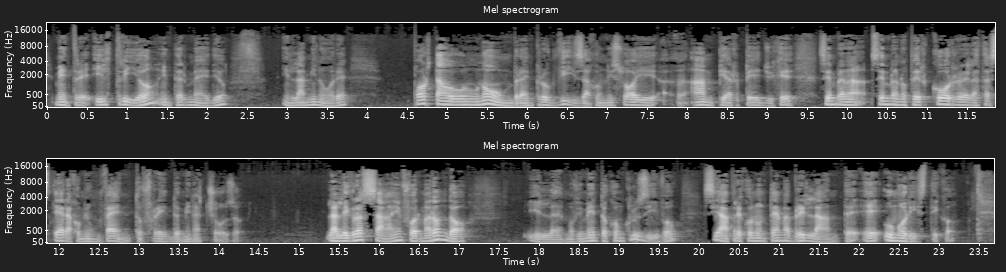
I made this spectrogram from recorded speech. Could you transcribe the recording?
mentre il trio intermedio in La minore porta un'ombra improvvisa con i suoi eh, ampi arpeggi che sembrano, sembrano percorrere la tastiera come un vento freddo e minaccioso. L'allegro assai in forma rondò il movimento conclusivo si apre con un tema brillante e umoristico,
